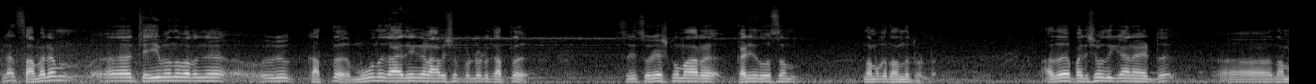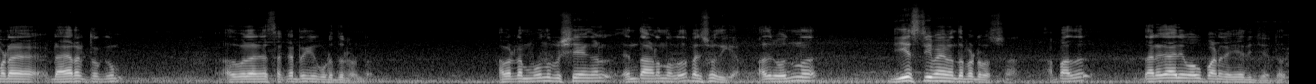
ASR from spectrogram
അല്ല സമരം ചെയ്യുമെന്ന് പറഞ്ഞ് ഒരു കത്ത് മൂന്ന് കാര്യങ്ങൾ ആവശ്യപ്പെട്ട ഒരു കത്ത് ശ്രീ സുരേഷ് കുമാർ കഴിഞ്ഞ ദിവസം നമുക്ക് തന്നിട്ടുണ്ട്. അത് പരിശോധിക്കാനായിട്ട് നമ്മുടെ ഡയറക്ടർക്കും അതുപോലെ തന്നെ സെക്രട്ടറിക്കും കൊടുത്തിട്ടുണ്ട്. അവരുടെ മൂന്ന് വിഷയങ്ങൾ എന്താണെന്നുള്ളത് പരിശോധിക്കാം. അതിലൊന്ന് ജി എസ് ടിയുമായി ബന്ധപ്പെട്ട പ്രശ്നമാണ്. അപ്പോൾ അത് ധനകാര്യ വകുപ്പാണ് കൈകാര്യം ചെയ്യേണ്ടത്.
